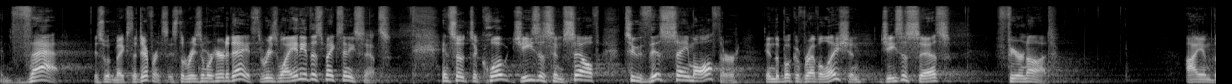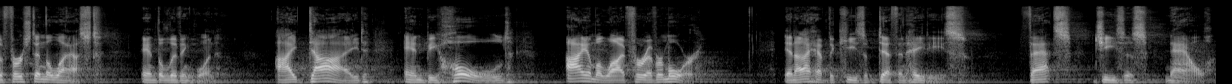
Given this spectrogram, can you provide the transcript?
And that is what makes the difference. It's the reason we're here today. It's the reason why any of this makes any sense. And so, to quote Jesus himself to this same author in the book of Revelation, Jesus says, Fear not. I am the first and the last and the living one. I died, and behold, I am alive forevermore. And I have the keys of death and Hades. That's Jesus now.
